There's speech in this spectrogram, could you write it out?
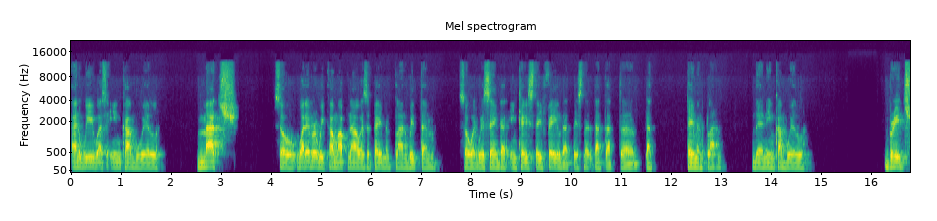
and we as income will match. So whatever we come up now as a payment plan with them. So what we're saying that in case they fail that business, that that uh, that payment plan, then income will bridge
